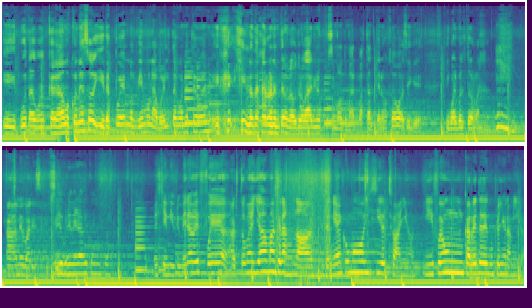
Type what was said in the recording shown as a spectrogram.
Y, puta, weón, cagábamos con eso y después nos dimos una vuelta con este weón y, y nos dejaron entrar a otro bar y nos pusimos a tomar bastante enojados, así que igual vuelto de raja. Ah, me parece. ¿Y tu primera vez cómo fue? Es que mi primera vez fue harto más ya más grande. No, tenía como 18 años. Y fue un carrete de cumpleaños de una amiga.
